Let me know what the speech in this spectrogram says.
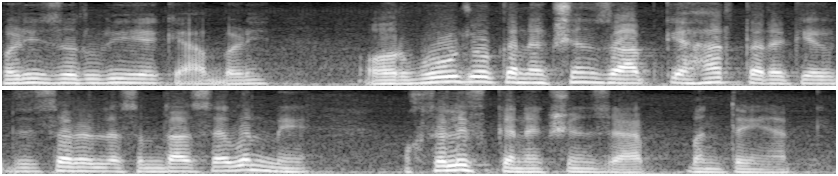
बड़ी ज़रूरी है कि आप बढ़ें। और वो जो कनेक्शंस आपके हर तरह के सर सेवन में मुख्तलिफ़ कनेक्शंस आप बनते हैं आपके।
